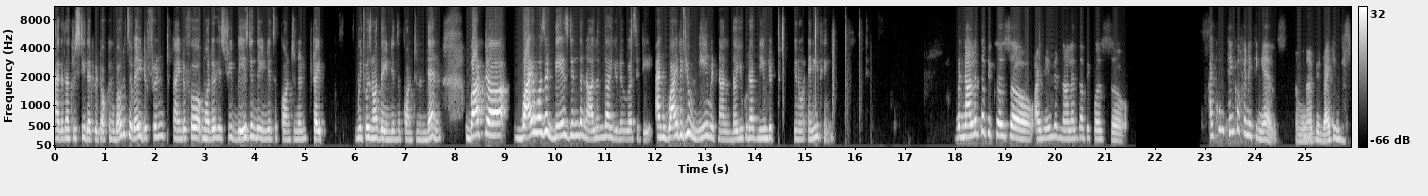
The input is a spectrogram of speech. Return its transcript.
agatha christie that we're talking about. It's a very different kind of a murder history based in the indian subcontinent right which was not the indian subcontinent then. But uh, why was it based in the nalanda university? And why did you name it nalanda? You could have named it you know anything. But Nalanda because uh, I named it Nalanda because uh, I couldn't think of anything else. I mean, mm. I've been writing this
